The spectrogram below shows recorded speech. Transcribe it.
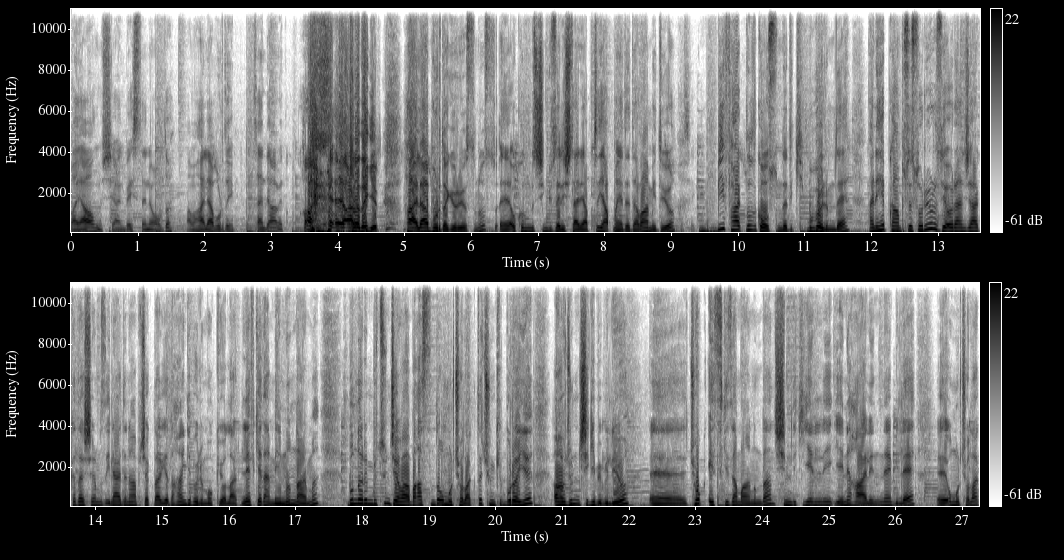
Bayağı olmuş yani 5 sene oldu ama hala buradayım. Sen devam et. Arada gir. Hala burada görüyorsunuz. Ee, okulumuz için güzel işler yaptı. Yapmaya da devam ediyor. Bir farklılık olsun dedik bu bölümde. Hani hep kampüse soruyoruz ya öğrenci arkadaşlarımız ileride ne yapacaklar ya da hangi bölüm okuyorlar? Lefke'den memnunlar mı? Bunların bütün cevabı aslında Umur Çolak'ta. Çünkü burayı avcunun içi gibi biliyor. Ee, çok eski zamanından şimdiki yeni, yeni haline bile e, Umur Çolak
